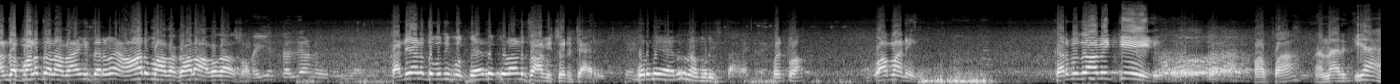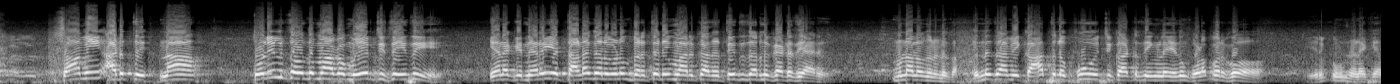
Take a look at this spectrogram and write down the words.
அந்த பணத்தை நான் வாங்கி தருவேன். ஆறு மாத காலம் அவகாசம். கல்யாணத்தை பத்தி இப்போ பேசக்கூடாதுன்னு சாமி சொல்லிட்டாரு. பொறுமையாரு நான் முடிச்சு தரேன். போயிட்டு வா வாமா நீ. கர்மசாமிக்கு. பாப்பா நல்லா இருக்கியா? சாமி அடுத்து நான் தொழில் சம்பந்தமாக முயற்சி செய்து எனக்கு நிறைய தடங்கல்களும் பிரச்சனையுமா இருக்கு அதை தீர்த்து தரணும் கேட்டது யாரு? முன்னால் வந்து நின்றுதான் என்ன சாமி காத்துல பூ வச்சு காட்டுறீங்களே எதுவும் குழப்பம் இருக்கோ? இருக்கும்னு நினைக்க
